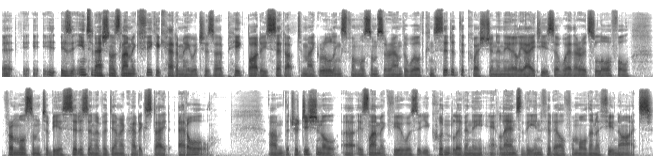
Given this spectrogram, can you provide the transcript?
is the International Islamic Fiqh Academy, which is a peak body set up to make rulings for Muslims around the world, considered the question in the early 80s of whether it's lawful for a Muslim to be a citizen of a democratic state at all. Um, the traditional uh, Islamic view was that you couldn't live in the lands of the infidel for more than a few nights,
